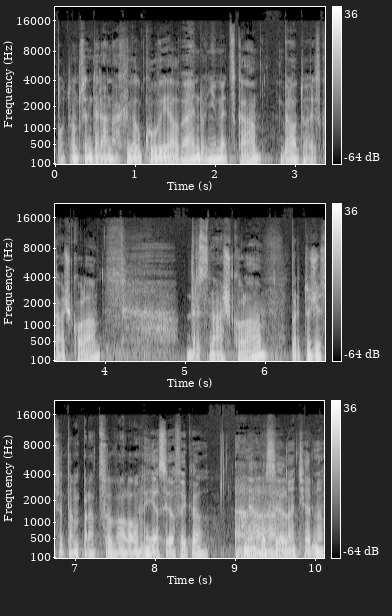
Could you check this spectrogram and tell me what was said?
potom jsem teda na chvilku vyjel ven do Německa, byla to hezká škola drsná škola, protože se tam pracovalo... Je asi Ofiko? Nebo si na černo?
